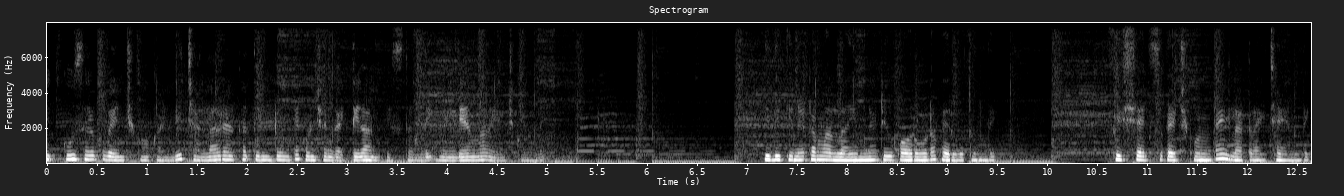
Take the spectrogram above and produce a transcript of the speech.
ఎక్కువసేపు వేయించుకోకండి. చల్లారాక తింటుంటే కొంచెం గట్టిగా అనిపిస్తుంది. మీడియంగా వేయించుకోండి. ఇది తినటం వల్ల ఇమ్యూనిటీ పవర్ కూడా పెరుగుతుంది. ఫిష్ ఎగ్స్ తెచ్చుకుంటే ఇలా ట్రై చేయండి.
